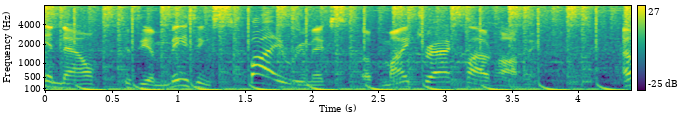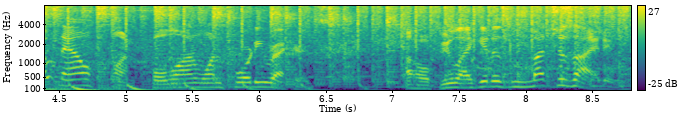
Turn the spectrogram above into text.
Coming in now is the amazing Spy remix of my track Cloud Hopping. Out now on Full On 140 Records. I hope you like it as much as I do.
